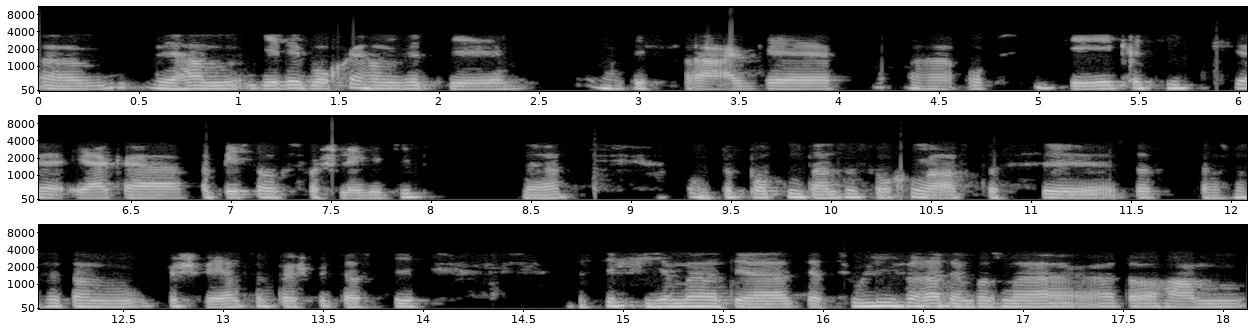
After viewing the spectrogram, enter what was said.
äh, wir haben jede Woche haben wir die, die Frage, äh, ob es Idee, Kritik, Ärger, Verbesserungsvorschläge gibt. Ja. Und da poppen dann so Sachen auf, dass, sie, dass, dass man sich dann beschweren, zum Beispiel, dass die dass die Firma, der, der Zulieferer, den was wir äh, da haben,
